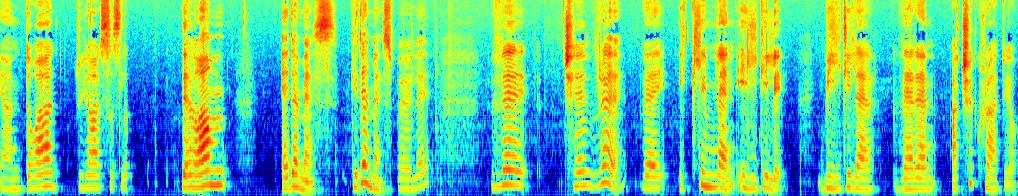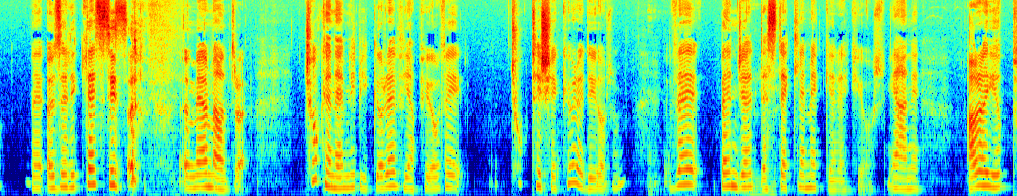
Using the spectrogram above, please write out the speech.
yani doğa duyarsızlık devam edemez, gidemez böyle ve çevre ve iklimle ilgili bilgiler veren açık radyo ve özellikle siz Ömer Madra çok önemli bir görev yapıyor ve çok teşekkür ediyorum ve bence desteklemek gerekiyor. Yani arayıp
